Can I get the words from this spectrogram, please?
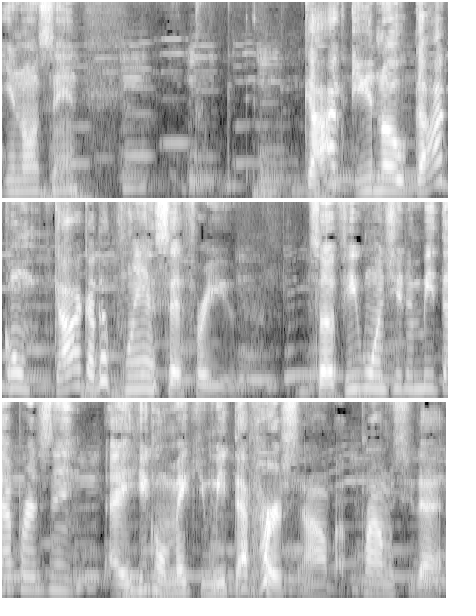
you know what I'm saying? God, you know, God gon' God got a plan set for you. So if He wants you to meet that person, hey, He gonna make you meet that person. I, I promise you that.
